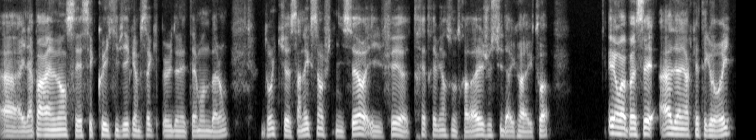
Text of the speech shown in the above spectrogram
Euh, il n'a pas vraiment ses, ses coéquipiers comme ça qui peuvent lui donner tellement de ballons. Donc, euh, c'est un excellent finisseur et il fait euh, très très bien son travail. Je suis d'accord avec toi. Et on va passer à la dernière catégorie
